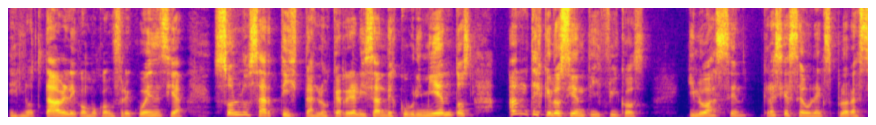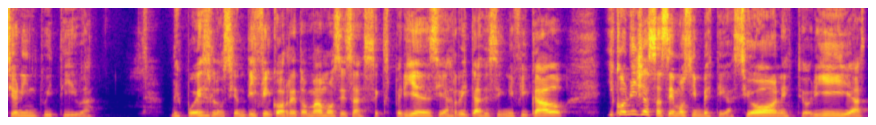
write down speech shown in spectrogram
Es notable como con frecuencia son los artistas los que realizan descubrimientos antes que los científicos, y lo hacen gracias a una exploración intuitiva. Después los científicos retomamos esas experiencias ricas de significado y con ellas hacemos investigaciones, teorías,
